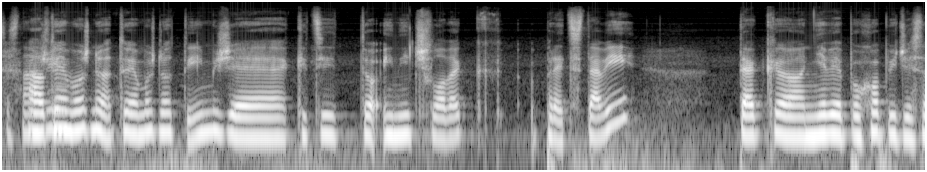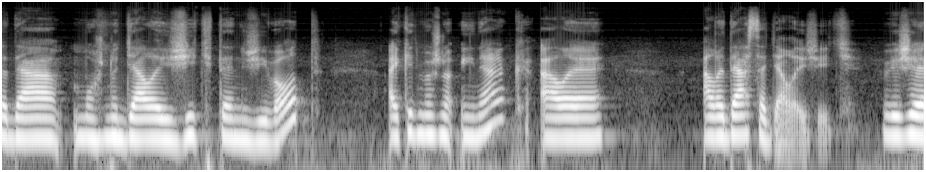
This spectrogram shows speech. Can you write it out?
Sa snažím... Ale to je, možno, to je možno tým, že keď si to iný človek predstaví, tak e, nevie pochopiť, že sa dá možno ďalej žiť ten život, aj keď možno inak, ale, ale dá sa ďalej žiť. Vieš, že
